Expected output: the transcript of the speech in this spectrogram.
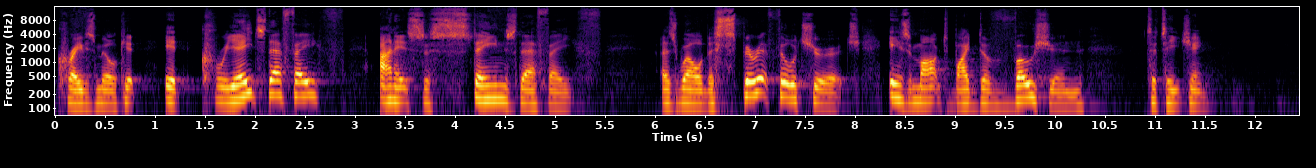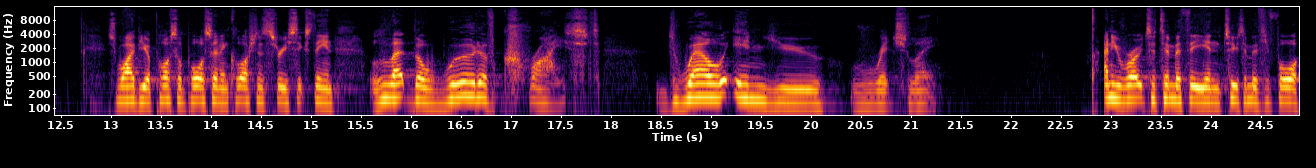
craves milk. It, it creates their faith and it sustains their faith as well. The Spirit filled church is marked by devotion to teaching. It's why the apostle Paul said in Colossians 3:16, "Let the word of Christ dwell in you richly. And he wrote to Timothy in 2 Timothy 4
